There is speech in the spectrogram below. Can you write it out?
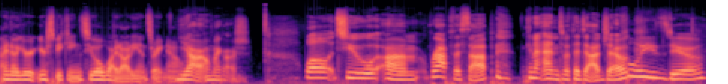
I know you're you're speaking to a wide audience right now. Yeah. Oh my gosh. Well, to um, wrap this up, can I'm gonna end with a dad joke. Please do.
